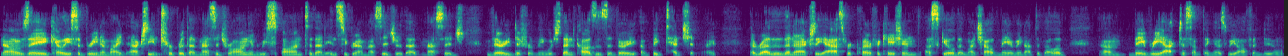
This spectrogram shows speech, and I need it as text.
Now, Jose, Kelly, Sabrina might actually interpret that message wrong and respond to that Instagram message or that message very differently, which then causes a very a big tension, right? That rather than actually ask for clarification, a skill that my child may or may not develop, um, they react to something as we often do.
